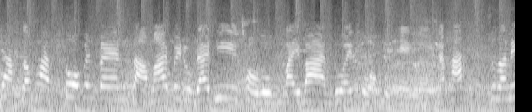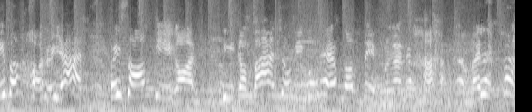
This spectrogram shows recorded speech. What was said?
อยากสัมผัสตัวเป็นๆ สามารถไปดูได้ที่โชว์รูมใกล้บ้านด้วยตัวคุณเองเลยนะคะส่วนตอนนี้เพิ่งขออนุญาตไปซ้อมขี่ก่อนขี่กลับบ้านช่วงนี้กรุงเทพรถติดเหมือนกันนะคะไปเลยค่ะ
